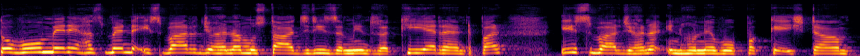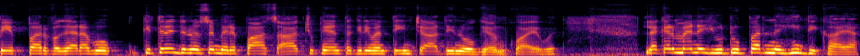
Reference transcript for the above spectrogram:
तो वो मेरे हस्बैंड इस बार जो है ना मुस्ताजरी ज़मीन रखी है रेंट पर। इस बार जो है ना इन्होंने वो पक्के स्टाम्प पेपर वगैरह वो कितने दिनों से मेरे पास आ चुके हैं, तकरीबन तीन चार दिन हो गए उनको आए हुए। लेकिन मैंने यूट्यूब पर नहीं दिखाया।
